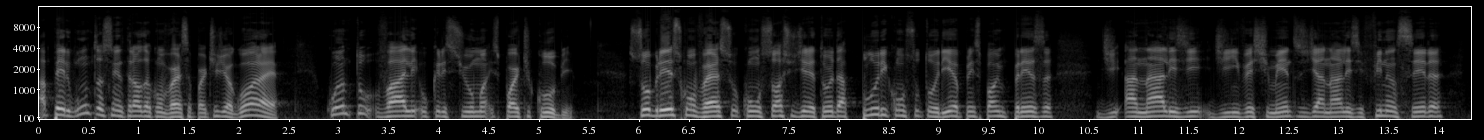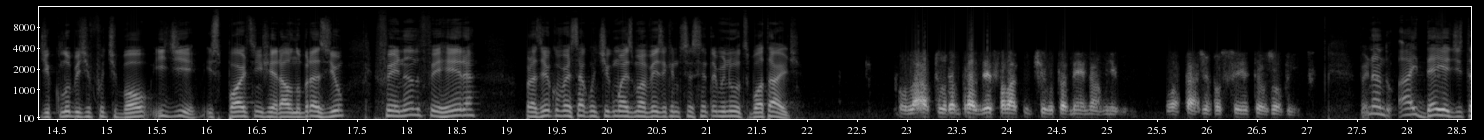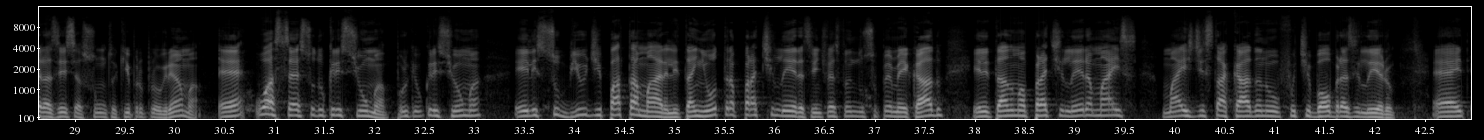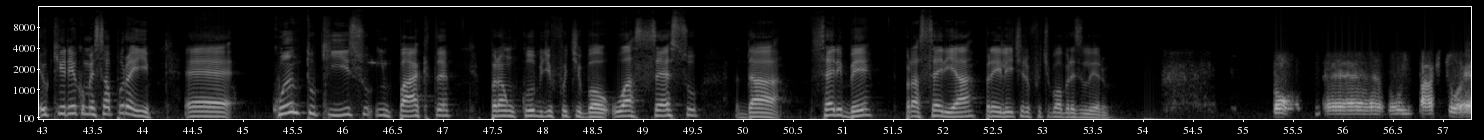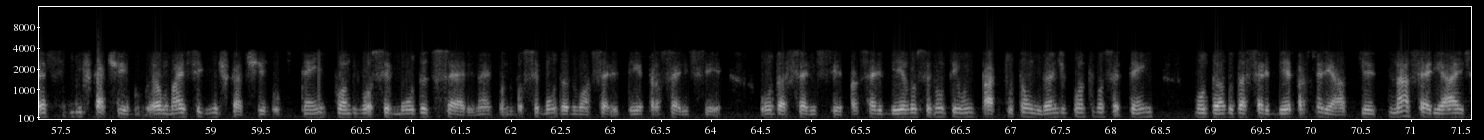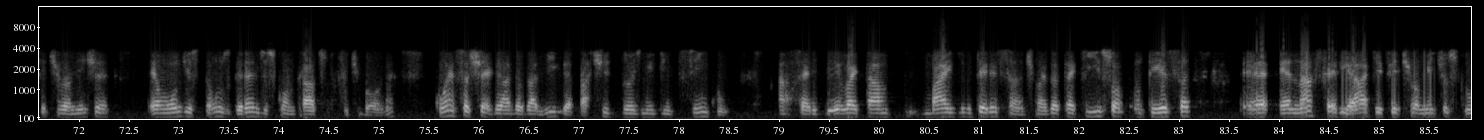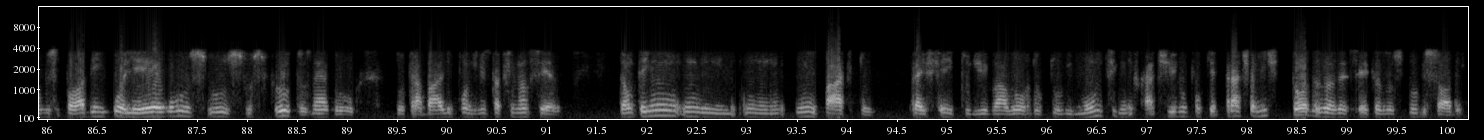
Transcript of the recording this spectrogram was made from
A pergunta central da conversa a partir de agora é: quanto vale o Criciúma Esporte Clube? Sobre isso, converso com o sócio-diretor da Pluriconsultoria, principal empresa de análise de investimentos e de análise financeira de clubes de futebol e de esportes em geral no Brasil, Fernando Ferreira. Prazer conversar contigo mais uma vez aqui nos 60 Minutos. Boa tarde. Olá, Arthur. É um prazer falar contigo também, meu amigo. Boa tarde a você e teus ouvintes. Fernando, a ideia de trazer esse assunto aqui para o programa é o acesso do Criciúma, porque o Criciúma ele subiu de patamar, ele está em outra prateleira. Se a gente estivesse falando de um supermercado, ele está numa prateleira mais, mais destacada no futebol brasileiro. É, eu queria começar por aí. É, quanto que isso impacta para um clube de futebol o acesso da Série B para a Série A, para a elite do futebol brasileiro? É, o impacto é significativo, é o mais significativo que tem quando você muda de série, né? Quando você muda de uma série D para a série C ou da série C para a série B, você não tem um impacto tão grande quanto você tem mudando da série B para a série A, porque na série A, efetivamente, é é onde estão os grandes contratos do futebol. Né? Com essa chegada da Liga, a partir de 2025, a Série B vai estar mais interessante, mas até que isso aconteça, é, é, na Série A que efetivamente os clubes podem colher os, os, os frutos né, do, do, trabalho do ponto de vista financeiro. Então tem um, um, um, impacto para efeito de valor do clube muito significativo, porque praticamente todas as receitas dos clubes sobem.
